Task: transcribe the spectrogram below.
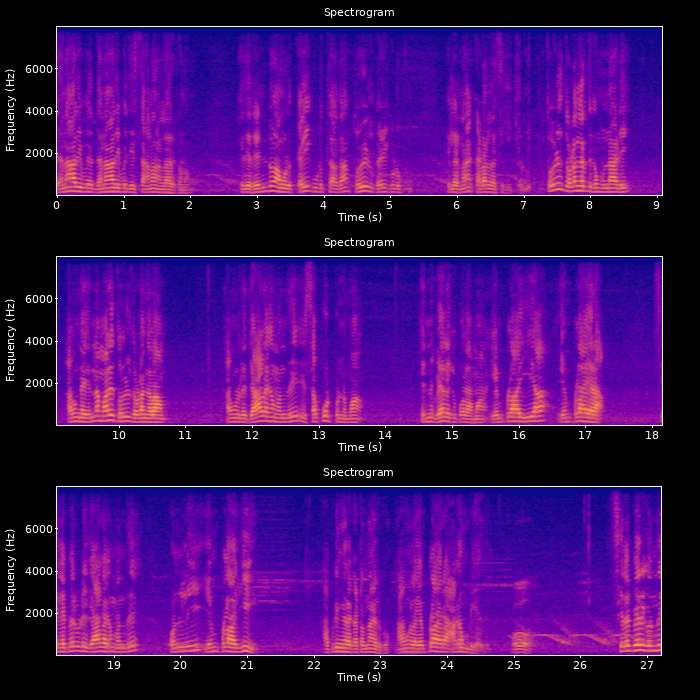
தனாதிபதி தனாதிபதி ஸ்தானம் நல்லா இருக்கணும் இது ரெண்டும் அவங்களுக்கு கை கொடுத்தா தான் தொழில் கை கொடுக்கும். இல்லைன்னா கடனில் சிக்கிக்க முடியும். தொழில் தொடங்கிறதுக்கு முன்னாடி அவங்க என்ன மாதிரி தொழில் தொடங்கலாம்? அவங்களோட ஜாதகம் வந்து சப்போர்ட் பண்ணுமா? என்ன வேலைக்கு போகலாமா? எம்ப்ளாயியா எம்ப்ளாயரா சில பேருடைய ஜாதகம் வந்து ஒன்லி எம்ப்ளாயி அப்படிங்கிற கட்டம் தான் இருக்கும். அவங்கள எம்ப்ளாயராக ஆக முடியாது. ஓ. சில பேருக்கு வந்து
